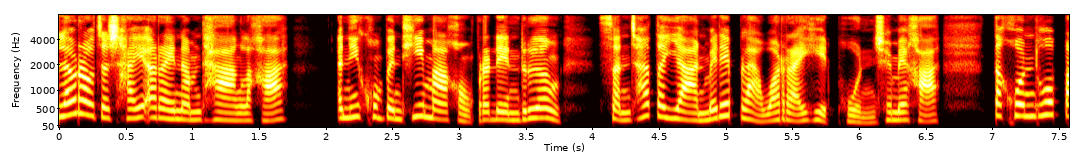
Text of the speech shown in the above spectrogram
แล้วเราจะใช้อะไรนำทางล่ะคะ อันนี้คงเป็นที่มาของประเด็นเรื่อง สัญชาตญาณไม่ได้แปลว่าไร้เหตุผลใช่ไหมคะ แต่คนทั่วไป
